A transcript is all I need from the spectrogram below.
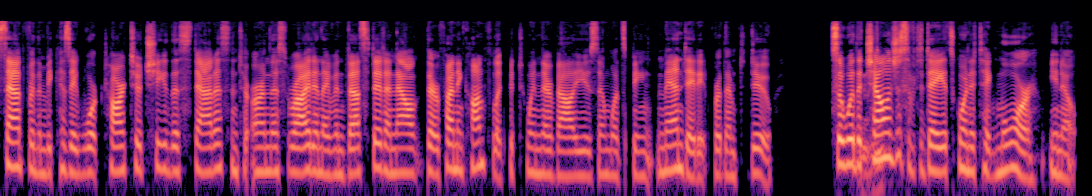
sad for them because they worked hard to achieve this status and to earn this right, and they've invested, and now they're finding conflict between their values and what's being mandated for them to do. So, with the mm-hmm. challenges of today, it's going to take more, you know,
